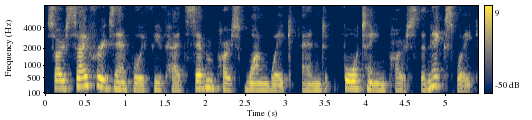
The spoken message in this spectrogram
So, say for example, if you've had seven posts one week and 14 posts the next week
